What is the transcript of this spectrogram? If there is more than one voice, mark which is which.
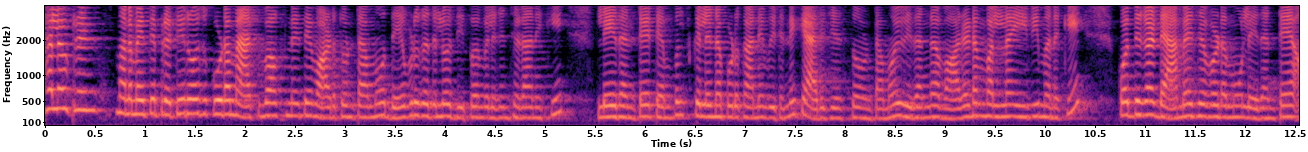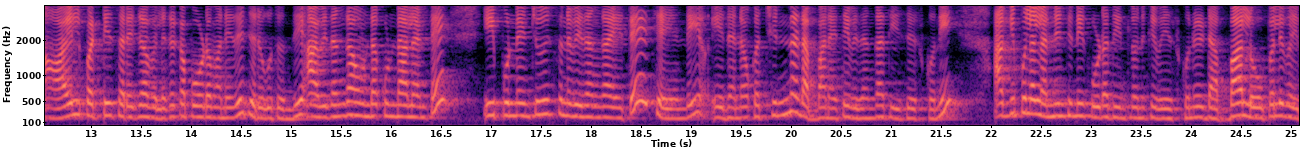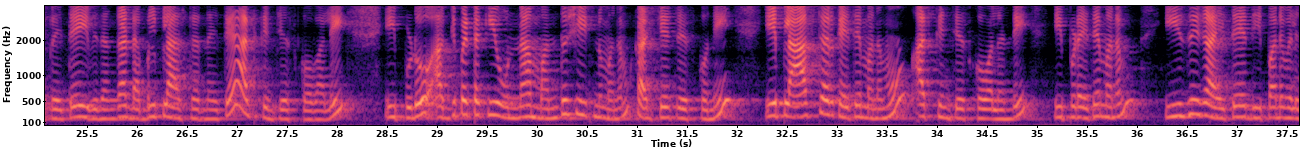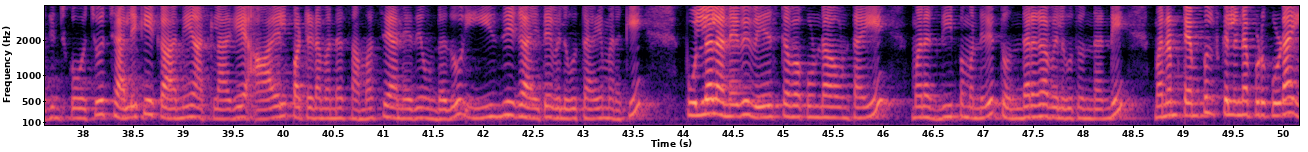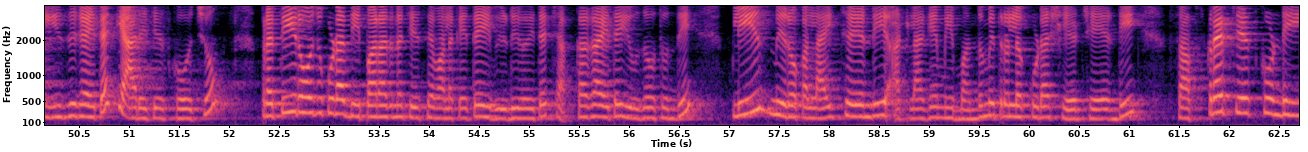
Speaker 1: Hello friends మనమైతే ప్రతిరోజు కూడా మ్యాచ్ బాక్స్ని అయితే వాడుతుంటాము. దేవుడి గదిలో దీపం వెలిగించడానికి లేదంటే టెంపుల్స్కి వెళ్ళినప్పుడు కానీ వీటిని క్యారీ చేస్తూ ఉంటాము. ఈ విధంగా వాడడం వలన ఇవి మనకి కొద్దిగా డ్యామేజ్ అవ్వడము లేదంటే ఆయిల్ పట్టి సరిగా వెలగకపోవడం అనేది జరుగుతుంది. ఆ విధంగా ఉండకుండాలంటే ఇప్పుడు నేను చూస్తున్న విధంగా అయితే చేయండి. ఏదైనా ఒక చిన్న డబ్బానైతే ఈ విధంగా తీసేసుకొని అగ్గిపుల్లలన్నింటినీ కూడా దీంట్లోనికి వేసుకుని డబ్బా లోపలి వైపు అయితే ఈ విధంగా డబుల్ ప్లాస్టర్ని అయితే అతికించేసుకోవాలి. ఇప్పుడు అగ్గిపెట్టకి ఉన్న మందు షీట్ను మనం కట్ చేసేసుకొని ఈ ప్లాస్టర్కి అయితే మనము అతికించేసుకోవాలండి. ఇప్పుడైతే మనం ఈజీగా అయితే దీపాన్ని వెలిగించుకోవచ్చు. చలికి కానీ అట్లాగే ఆయిల్ పట్టడం అన్న సమస్య అనేది ఉండదు. ఈజీగా అయితే వెలుగుతాయి మనకి. పుల్లలు అనేవి వేస్ట్ అవ్వకుండా ఉంటాయి. మనకు దీపం అనేది తొందరగా వెలుగుతుందండి. మనం టెంపుల్స్కి వెళ్ళినప్పుడు కూడా ఈజీగా అయితే క్యారీ చేసుకోవచ్చు. ప్రతిరోజు కూడా దీపారాధన చేసే వాళ్ళకైతే ఈ వీడియో అయితే చక్కగా అయితే యూజ్ అవుతుంది. ప్లీజ్ మీరు ఒక లైక్ చేయండి. అట్లాగే మీ మిత్రులకు కూడా షేర్ చేయండి. సబ్స్క్రైబ్ చేసుకోండి.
